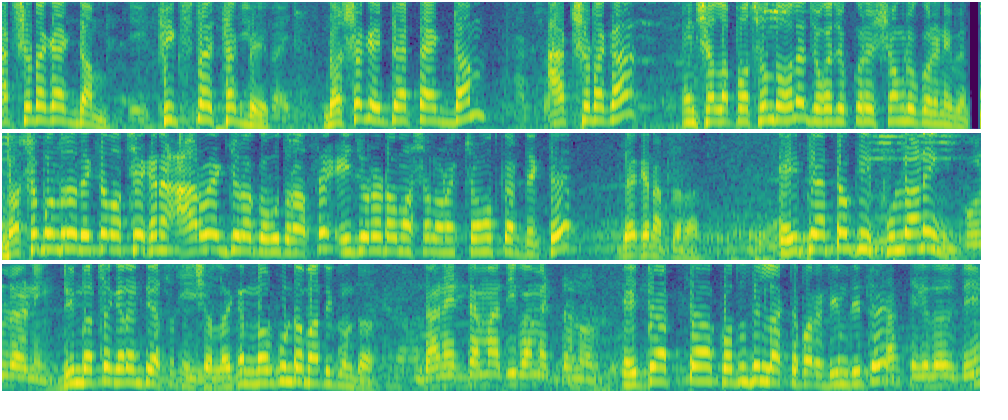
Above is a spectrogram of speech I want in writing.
আটশো টাকা একদম। ফিক্সড ফিক্স প্রাইস থাকবে। দর্শক এই পেয়ারটা একদম আটশো। টাকা। ইনশাল্লাহ পছন্দ হলে যোগাযোগ করে সংগ্রহ করে নেবেন। দর্শক বন্ধুরা দেখতে পাচ্ছি এখানে আরও এক জোড়া কবুতর আছে। এই জোড়াটাও মার্শাল অনেক চমৎকার দেখতে। দেখেন আপনারা। এই পেয়ারটাও কি ফুল রানিং ফুল রানিং ডিম বাচ্চা গ্যারান্টি আছে তো ইনশাল্লাহ এখানে নরকুনটা মাদি কোনটা? ডানেরটা মাদি বামেরটা নর। এই পেয়ারটা কতদিন লাগতে পারে ডিম দিতে? 7 থেকে দশ দিন।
